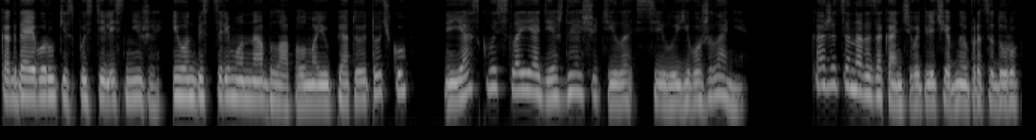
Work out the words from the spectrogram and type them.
Когда его руки спустились ниже, и он бесцеремонно облапал мою пятую точку, я сквозь слои одежды ощутила силу его желания. Кажется, надо заканчивать лечебную процедуру,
